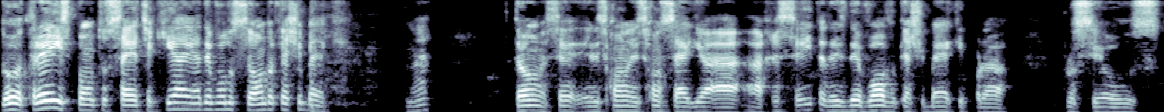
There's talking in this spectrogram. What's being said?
Do 3,7 aqui é a devolução do cashback, né? Então, eles, eles conseguem a, a receita, eles devolvem o cashback para os seus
